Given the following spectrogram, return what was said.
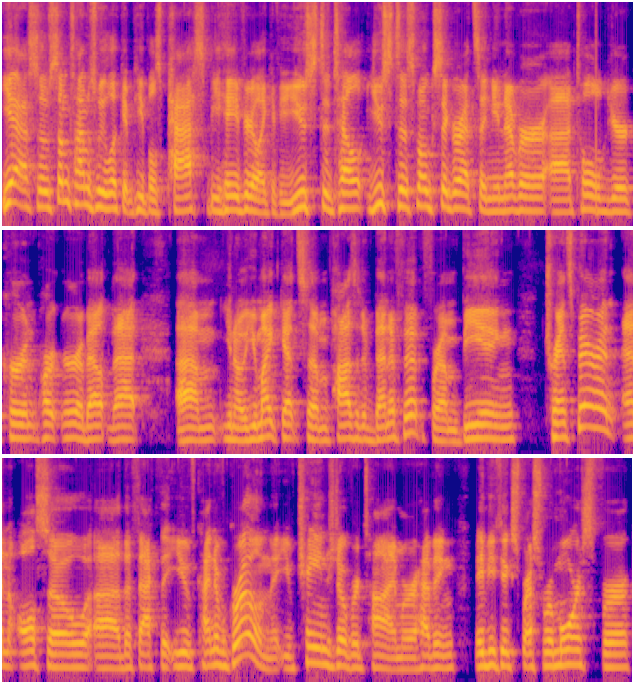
Yeah, so sometimes we look at people's past behavior, like if you used to tell, used to smoke cigarettes, and you never uh, told your current partner about that, um, you know, you might get some positive benefit from being transparent, and also uh, the fact that you've kind of grown, that you've changed over time, or having maybe if you express remorse for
